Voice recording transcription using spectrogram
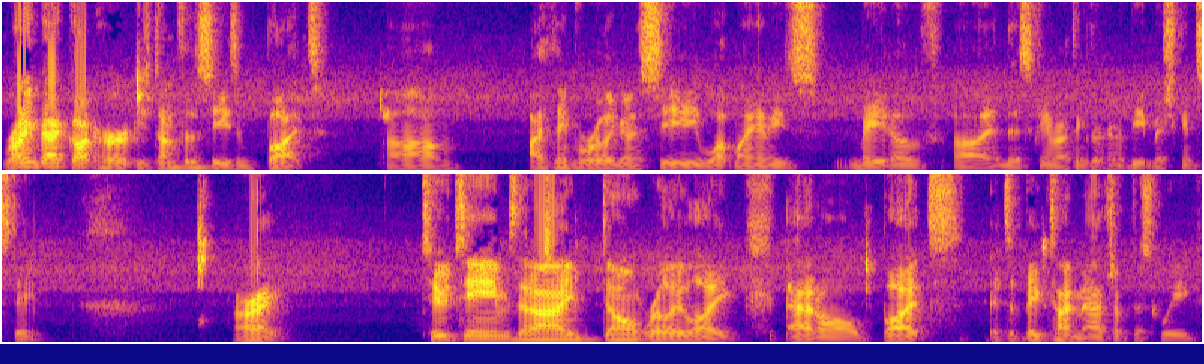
Running back got hurt. He's done for the season, but um, I think we're really going to see what Miami's made of uh, in this game. I think they're going to beat Michigan State. All right. Two teams that I don't really like at all, but it's a big time matchup this week.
